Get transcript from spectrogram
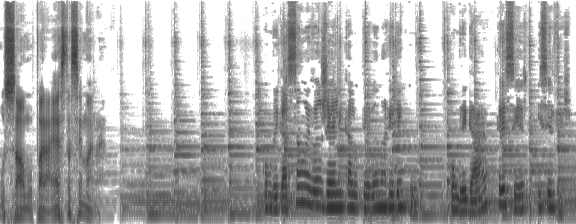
o salmo para esta semana. Congregação Evangélica Luterana Redentor Congregar, Crescer e Servir.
